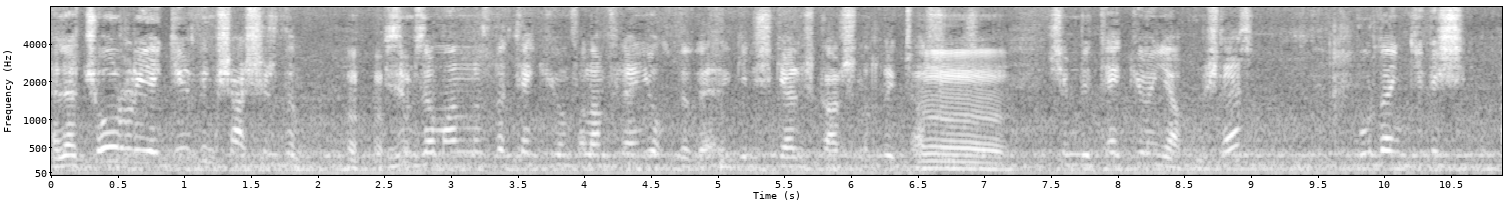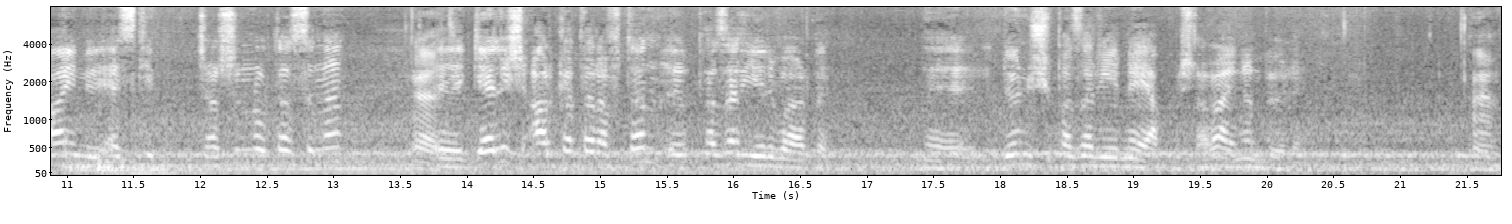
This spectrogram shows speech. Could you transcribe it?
Hele Çorlu'ya girdim şaşırdım. Bizim zamanımızda tek yön falan filan yoktu. Gidiş geliş karşılıklı çarşımız. Hmm. Şimdi tek yön yapmışlar. Buradan gidiş aynı eski çarşının ortasına. Evet. e, geliş arka taraftan e, pazar yeri vardı. E, dönüşü pazar yerine yapmışlar. Aynen böyle. evet.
